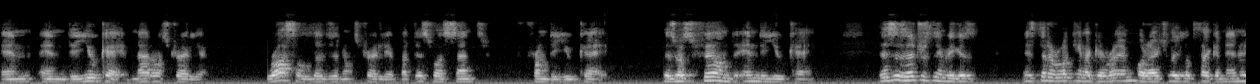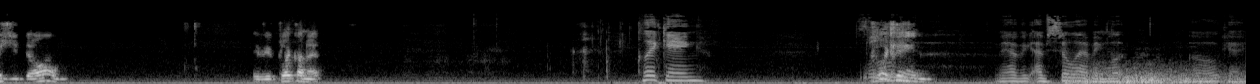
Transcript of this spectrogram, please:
In, in the UK, not Australia. Russell lives in Australia, but this was sent from the UK. This was filmed in the UK. This is interesting because instead of looking like a rainbow, it actually looks like an energy dome. If you click on it. Clicking. Clicking. I'm having. I'm still having. Look. Oh, okay.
